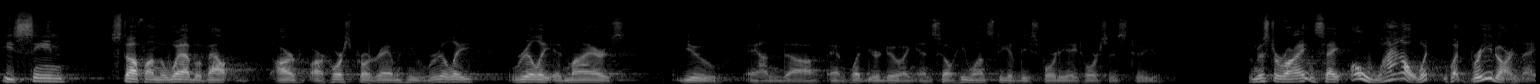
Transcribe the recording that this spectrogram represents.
He's seen stuff on the web about our, our horse program, and he really, really admires you and, uh, and what you're doing. And so he wants to give these 48 horses to you. Would Mr. Ryan say, Oh, wow, what, what breed are they?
